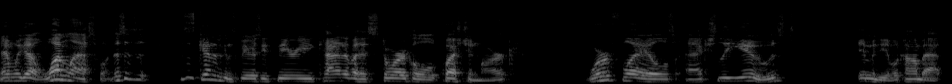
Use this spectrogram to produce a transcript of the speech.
And we got one last one. This is this is kind of a conspiracy theory, kind of a historical question mark. Were flails actually used in medieval combat?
